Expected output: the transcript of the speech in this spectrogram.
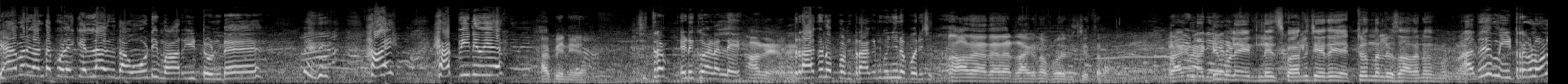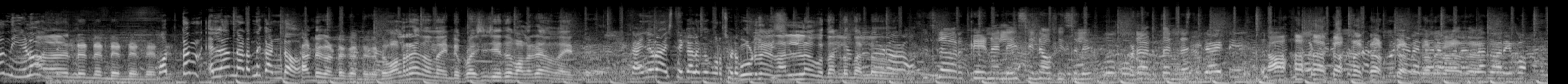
ക്യാമറ കണ്ടപ്പോഴേക്ക് എല്ലാവരും ഇതാ ഓടി മാറിയിട്ടുണ്ട്. Hi happy new year happy new year ചിത്രം എടുക്കുവാണല്ലേ? അതെ, ഒപ്പം ഡ്രാഗണൊപ്പം ഡ്രാഗൺ കുഞ്ഞിനൊപ്പം ഒരു ചിത്രം. അതെ അതെ അതെ. ഡ്രാഗൺ ഒപ്പം ഒരു ചിത്രം. ഡ്രാഗൺ അടിപൊളിയായിട്ടുണ്ട്. സ്ക്വയറിൽ ചെയ്ത ഏറ്റവും നല്ലൊരു സാധനം അത് മീറ്ററുകളോളം. മൊത്തം എല്ലാം നടന്ന് കണ്ടോ? കണ്ടു കണ്ടു കണ്ടു കണ്ടു. വളരെ നന്നായിട്ടുണ്ട്. പ്രാവശ്യം ചെയ്ത് വളരെ നന്നായിട്ടുണ്ട്. കഴിഞ്ഞ പ്രാവശ്യത്തേക്കാളൊക്കെ കുറച്ചുകൂടെ കൂടുതൽ നല്ല നല്ല നല്ല നല്ല വർക്ക് ചെയ്യണ ലേസിന്റെ ഓഫീസിൽ ഇവിടെ അടുത്ത് തന്നെ. ഇതായിട്ട് എന്ന്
